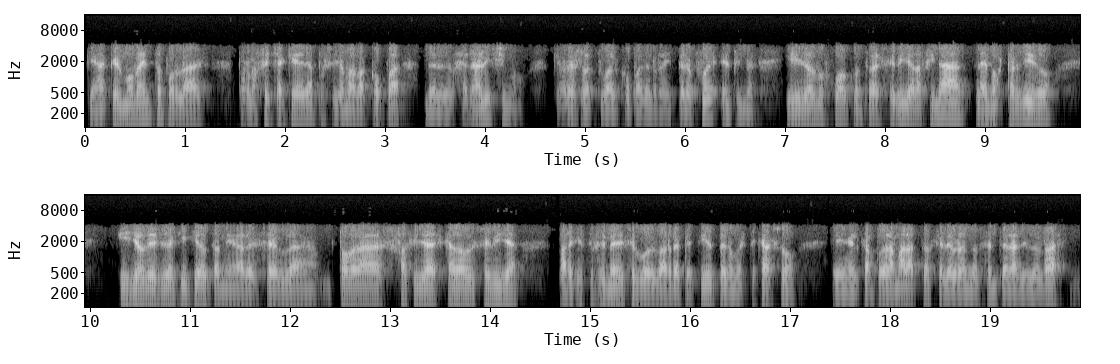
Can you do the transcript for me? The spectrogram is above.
que en aquel momento, por, las, por la fecha que era, pues se llamaba Copa del Generalísimo que ahora es la actual Copa del Rey, pero fue el primer. Y lo hemos jugado contra el Sevilla la final, la hemos perdido, y yo desde aquí quiero también agradecer todas las facilidades que ha dado el Sevilla para que este primer se vuelva a repetir, pero en este caso en el campo de la Malata, celebrando el centenario del Racing.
